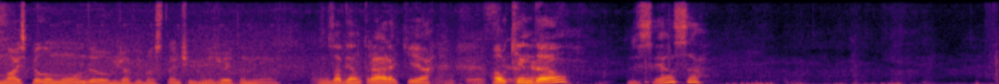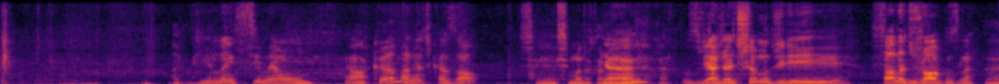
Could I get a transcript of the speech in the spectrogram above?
o Nós pelo Mundo, eu já vi bastante vídeo aí também. Vamos adentrar aqui, ó. Ao a Quindão. Licença. Aqui lá em cima é, um, é uma cama, né, de casal. Sim, em cima da Que cabine. a- os viajantes chamam de sala de jogos, né? É,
